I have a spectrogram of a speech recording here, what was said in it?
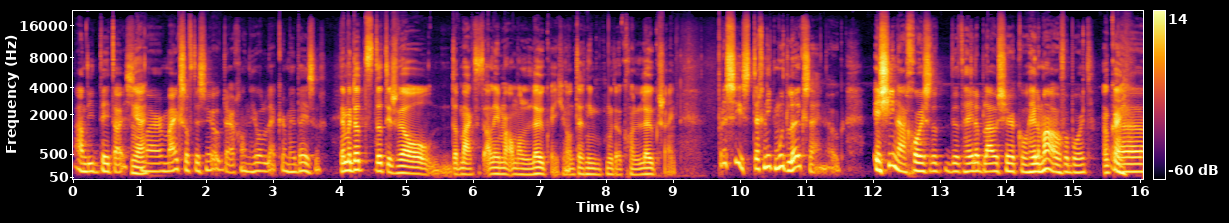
aan die details. Ja. Maar Microsoft is nu ook daar gewoon heel lekker mee bezig. Nee, maar dat, dat is wel... Dat maakt het alleen maar allemaal leuk, weet je. Want techniek moet ook gewoon leuk zijn. Precies, techniek moet leuk zijn ook. In China gooien ze dat, dat hele blauwe cirkel helemaal overboord. Oké. Eh,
